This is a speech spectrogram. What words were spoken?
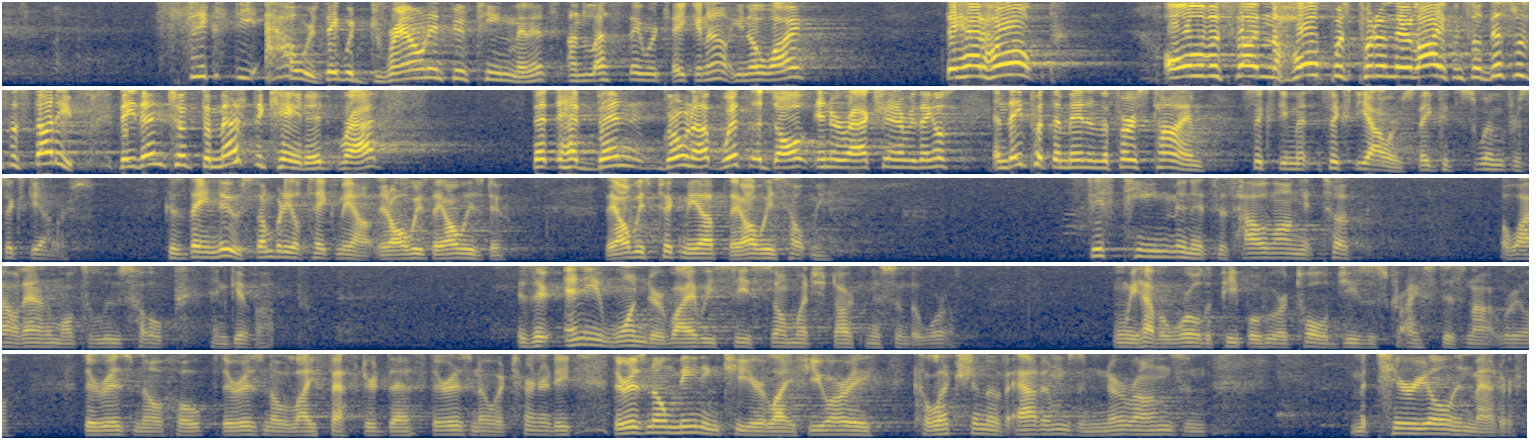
60 hours. They would drown in 15 minutes unless they were taken out. You know why? They had hope. All of a sudden, hope was put in their life. And so, this was the study. They then took domesticated rats that had been grown up with adult interaction and everything else, and they put them in in the first time 60, 60 hours. They could swim for 60 hours because they knew somebody will take me out. It always, they always do. They always pick me up, they always help me. 15 minutes is how long it took a wild animal to lose hope and give up. Is there any wonder why we see so much darkness in the world? When we have a world of people who are told Jesus Christ is not real. There is no hope. There is no life after death. There is no eternity. There is no meaning to your life. You are a collection of atoms and neurons and material and matter.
